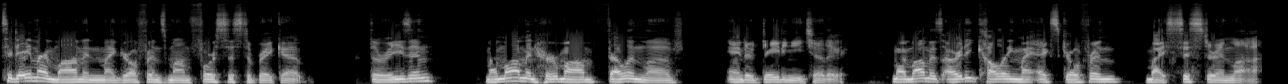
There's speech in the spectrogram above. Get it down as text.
today my mom and my girlfriend's mom forced us to break up. The reason? My mom and her mom fell in love and are dating each other. My mom is already calling my ex-girlfriend my sister-in-law.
